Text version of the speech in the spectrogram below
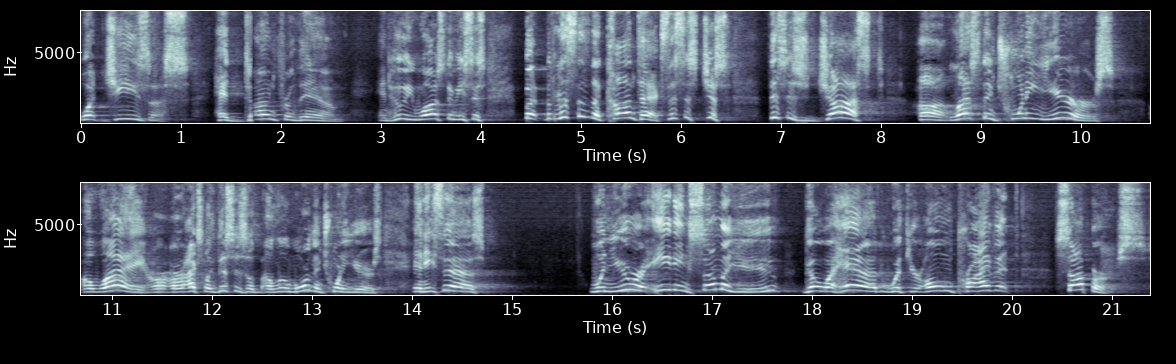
what Jesus had done for them and who he was to them. He says, but, but listen to the context. This is just, this is just uh, less than 20 years away, or, or actually, this is a, a little more than 20 years. And he says, when you are eating, some of you go ahead with your own private suppers.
